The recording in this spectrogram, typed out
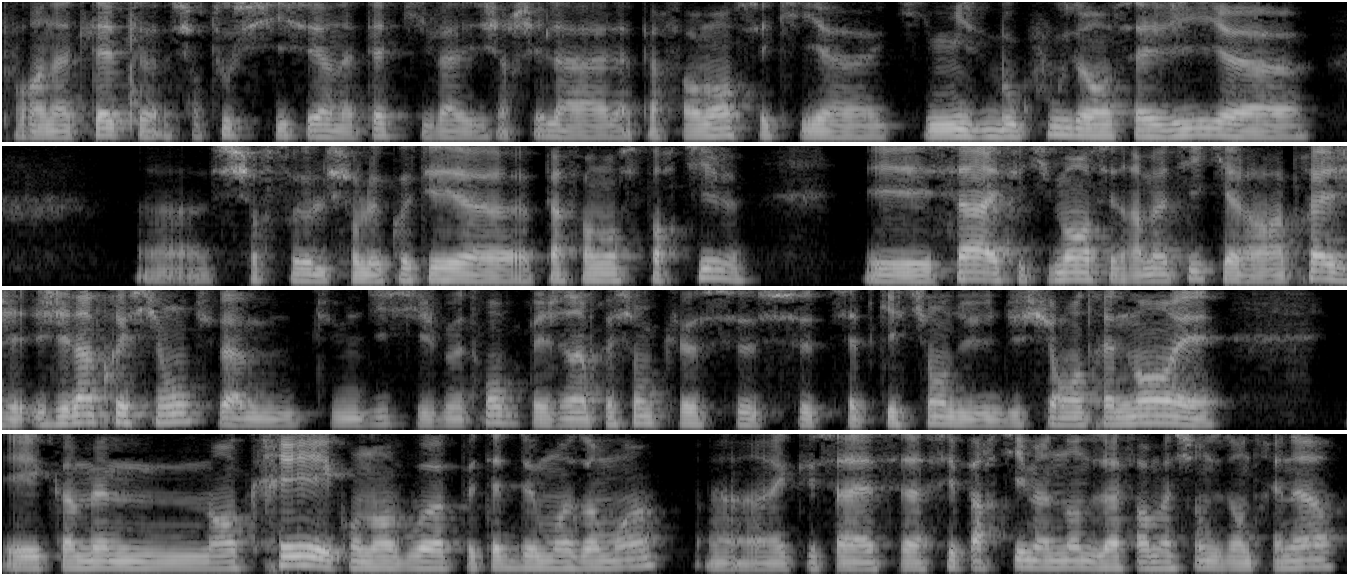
pour un athlète, surtout si c'est un athlète qui va aller chercher la, la performance et qui qui mise beaucoup dans sa vie euh, sur ce, sur le côté euh, performance sportive. Et ça, effectivement, c'est dramatique. Alors après, j'ai l'impression, tu vas, tu me dis si je me trompe, mais j'ai l'impression que ce, ce, cette question du, du surentraînement est, est quand même ancré et qu'on en voit peut-être de moins en moins, euh, et que ça, ça fait partie maintenant de la formation des entraîneurs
